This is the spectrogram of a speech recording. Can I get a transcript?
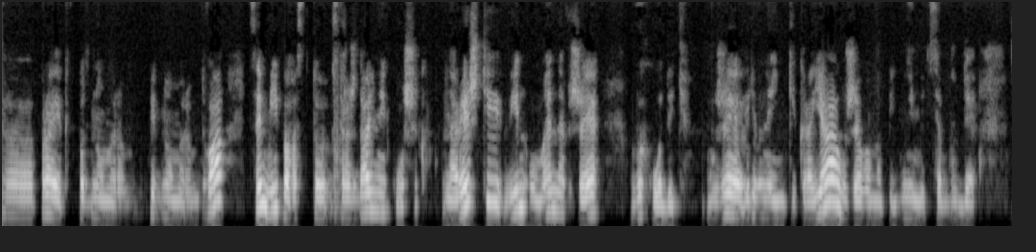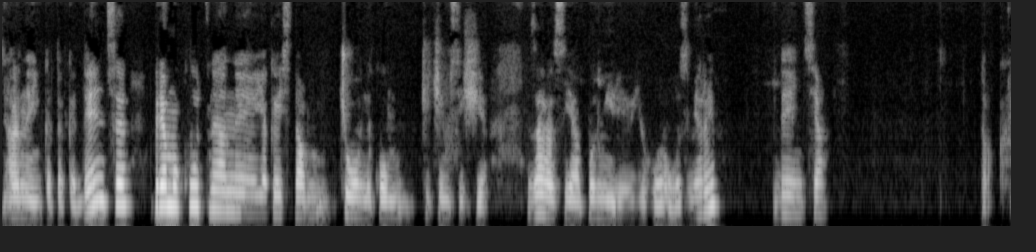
е, проєкт під номером, під номером 2. Це мій багатостраждальний кошик. Нарешті він у мене вже виходить. Вже рівненькі края, вже воно підніметься, буде гарненьке таке денце, прямокутне, а не якесь там човником чи чимось іще. Зараз я поміряю його розміри денця. Так,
